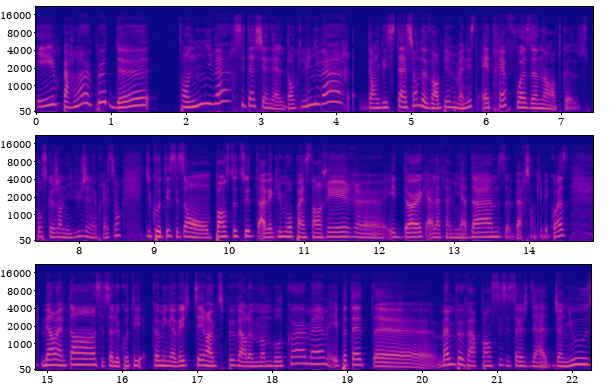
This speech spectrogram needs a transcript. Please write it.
Et parlons un peu de ton univers citationnel. Donc, l'univers donc des citations de vampires humanistes est très foisonnant. En tout cas, pour ce que j'en ai vu, j'ai l'impression. Du côté, c'est ça, on pense tout de suite avec l'humour pince sans rire euh, et dark à la famille Adams, version québécoise. Mais en même temps, c'est ça, le côté coming of age tire un petit peu vers le mumblecore même et peut-être euh, même peut faire penser, c'est ça que je dis à John Hughes.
